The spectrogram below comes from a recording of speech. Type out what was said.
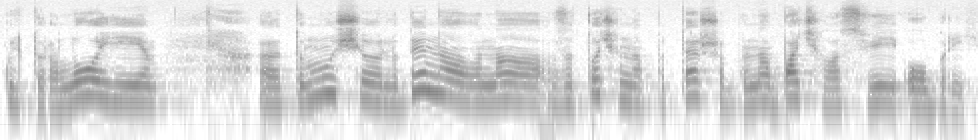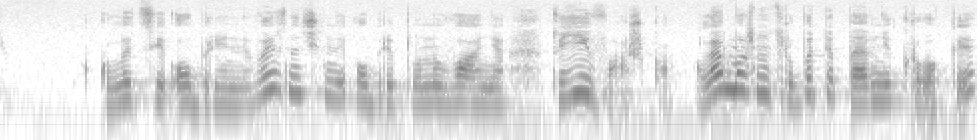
культурології. Е, Тому що людина вона заточена по те, щоб вона бачила свій обрій. Коли цей обрій не визначений, обрій планування, то їй важко. Але можна зробити певні кроки,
